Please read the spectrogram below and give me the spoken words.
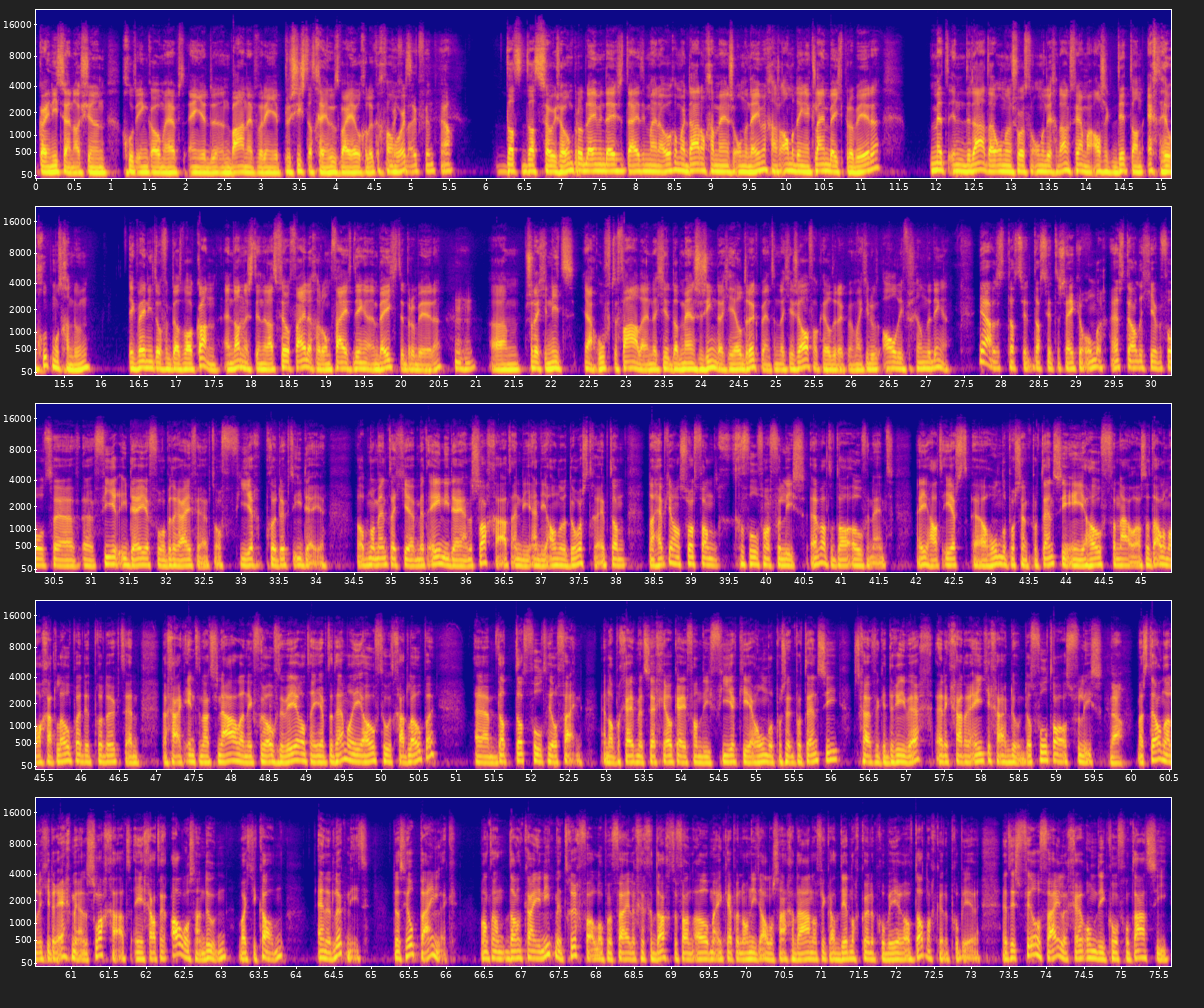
Kan je niet zijn als je een goed inkomen hebt en je de- een baan hebt waarin je precies datgene doet waar je heel gelukkig van Wat wordt je leuk vindt. Ja. dat, dat is sowieso een probleem in deze tijd in mijn ogen. Maar daarom gaan mensen ondernemen. Gaan ze allemaal dingen een klein beetje proberen. Met inderdaad daaronder een soort van onderliggende angst. Ja, maar als ik dit dan echt heel goed moet gaan doen. Ik weet niet of ik dat wel kan. En dan is het inderdaad veel veiliger om vijf dingen een beetje te proberen. Ehm, zodat je niet ja, hoeft te falen. En dat, je, dat mensen zien dat je heel druk bent. En dat je zelf ook heel druk bent. Want je doet al die verschillende dingen. Ja, dus dat, zit, dat zit er zeker onder. Stel dat je bijvoorbeeld eh, eh, vier ideeën voor bedrijven hebt of vier productideeën. Maar op het moment dat je met één idee aan de slag gaat en die, en die andere doorstreept, dan, dan heb je al een soort van gevoel van verlies, wat het al overneemt. Je had eerst eh 100% potentie in je hoofd van nou, als het allemaal gaat lopen, dit product, en dan ga ik internationaal en ik verover de wereld en je hebt het helemaal in je hoofd hoe het gaat lopen. Ehm, dat, dat voelt heel fijn. En op een gegeven moment zeg je: Oké, van die vier keer 100% potentie schuif ik er drie weg en ik ga er eentje ga ik doen. Dat voelt al als verlies. Ja. Maar stel nou dat je er echt mee aan de slag gaat en je gaat er alles aan doen wat je kan en het lukt niet. Dat is heel pijnlijk. Want dan, dan kan je niet meer terugvallen op een veilige gedachte van... oh, maar ik heb er nog niet alles aan gedaan... of ik had dit nog kunnen proberen of dat nog kunnen proberen. Het is veel veiliger om die confrontatie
